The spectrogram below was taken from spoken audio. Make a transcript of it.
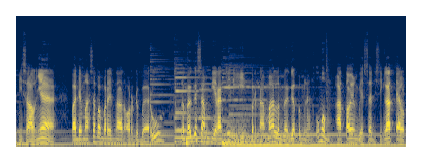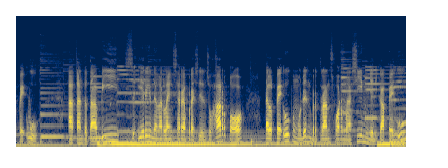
Misalnya, pada masa pemerintahan Orde Baru, lembaga sampiran ini bernama Lembaga Pemilihan Umum atau yang biasa disingkat LPU. Akan tetapi, seiring dengan lengsernya Presiden Soeharto, LPU kemudian bertransformasi menjadi KPU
